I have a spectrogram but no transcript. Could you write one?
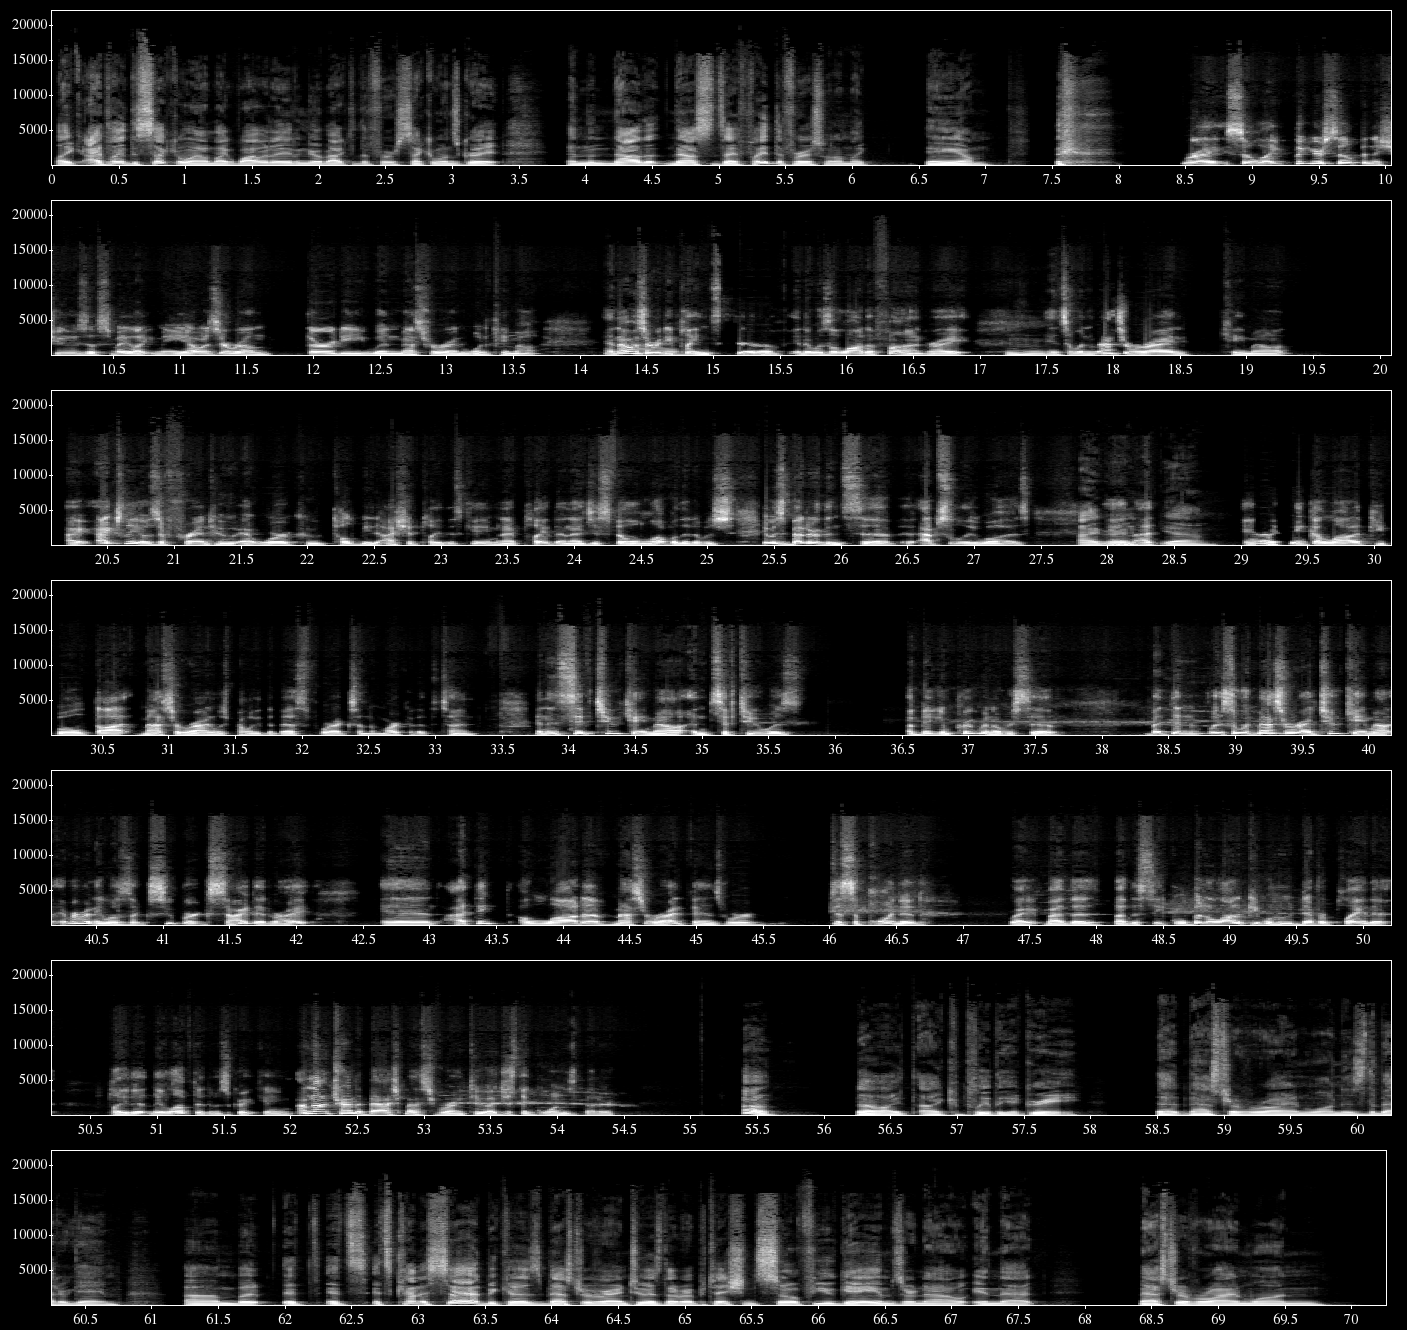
like I played the second one. I'm like, why would I even go back to the first? Second one's great. And then now that now since I've played the first one, I'm like, damn. Right. So, like, put yourself in the shoes of somebody like me. I was around 30 when Master Orion 1 came out, and I was already Wow. playing Civ, and it was a lot of fun, right? Mhm. And so, when Master Orion came out, I actually it was a friend who at work who told me that I should play this game, and I played it, and I just fell in love with it. It was it was better than Civ. It absolutely was. I agree. And I think- yeah. And I think a lot of people thought Master Orion was probably the best 4X on the market at the time. And then Civ 2 came out, and Civ 2 was a big improvement over Civ. But then, so when Master Orion 2 came out, everybody was like super excited, right? And I think a lot of Master Orion fans were disappointed, right, by the by the sequel. But a lot of people who never played it played it and they loved it. It was a great game. I'm not trying to bash Master of Orion 2. I just think one is better. Oh, no, I, I completely agree that Master of Orion 1 is the better game. Um, but it, it's it's kind of sad because Master of Orion 2 has that reputation. So few games are now in that Master of Orion 1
